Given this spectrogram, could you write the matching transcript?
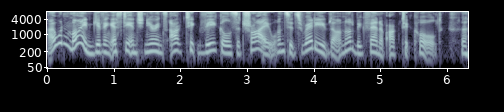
I wouldn't mind giving ST Engineering's Arctic vehicles a try once it's ready, though I'm not a big fan of Arctic cold.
